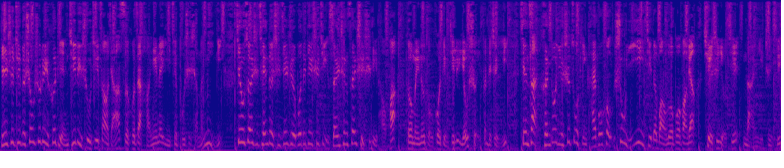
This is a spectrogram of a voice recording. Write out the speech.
电视剧的收视率和点击率数据造假，似乎在行业内已经不是什么秘密。就算是前段时间热播的电视剧《三生三世十里桃花》，都没能躲过点击率有水分的质疑。现在很多影视作品开播后数以亿计的网络播放量，确实有些难以置信。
